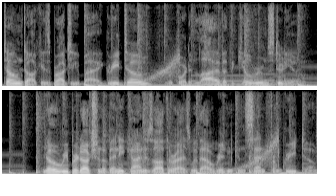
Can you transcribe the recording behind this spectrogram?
Tone Talk is brought to you by Greedtone, recorded live at the Killroom Studio. No reproduction of any kind is authorized without written consent from Greedtone.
